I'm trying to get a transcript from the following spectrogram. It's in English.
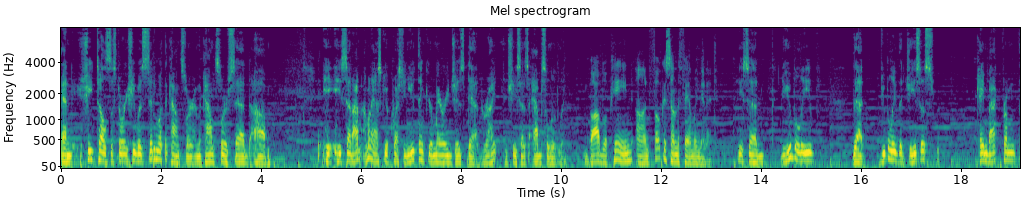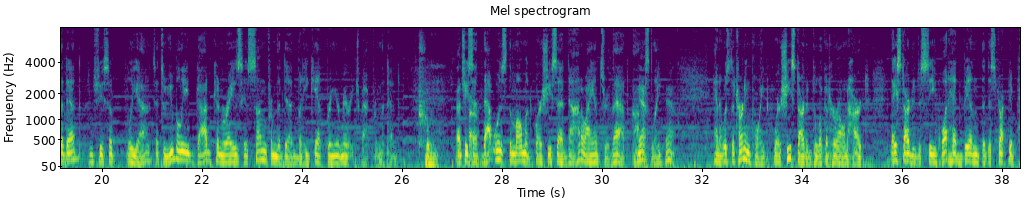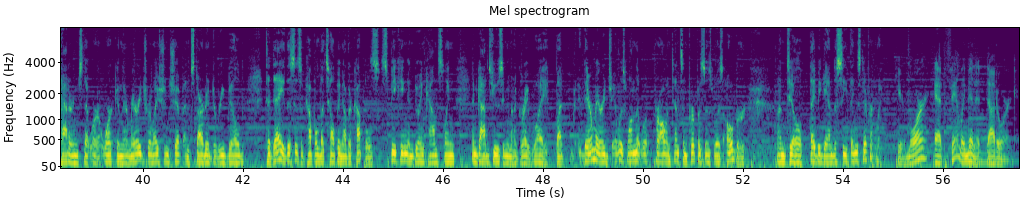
And she tells the story. She was sitting with the counselor, and the counselor said, um, he, he, said, I'm, I'm going to ask you a question. You think your marriage is dead, right? And she says, Absolutely. Bob Lepine on Focus on the Family Minute. He said, Do you believe that do you believe that Jesus came back from the dead? And she said, Well, yeah. I said, So you believe God can raise his son from the dead, but he can't bring your marriage back from the dead? Hmm. And she said, That was the moment where she said, Now, how do I answer that, honestly? Yeah. yeah. And it was the turning point where she started to look at her own heart. They started to see what had been the destructive patterns that were at work in their marriage relationship and started to rebuild. Today, this is a couple that's helping other couples, speaking and doing counseling, and God's using them in a great way. But their marriage, it was one that, for all intents and purposes, was over until they began to see things differently. Hear more at FamilyMinute.org.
